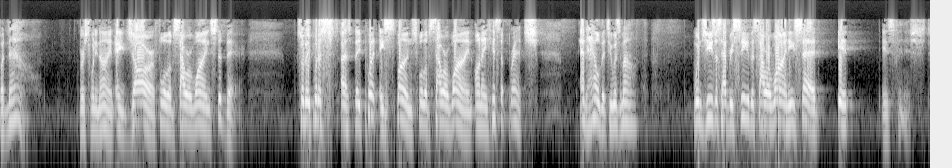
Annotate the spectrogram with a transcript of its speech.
But now, verse 29, a jar full of sour wine stood there. So they put a, a, they put a sponge full of sour wine on a hyssop branch and held it to his mouth. When Jesus had received the sour wine, he said, It is finished.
